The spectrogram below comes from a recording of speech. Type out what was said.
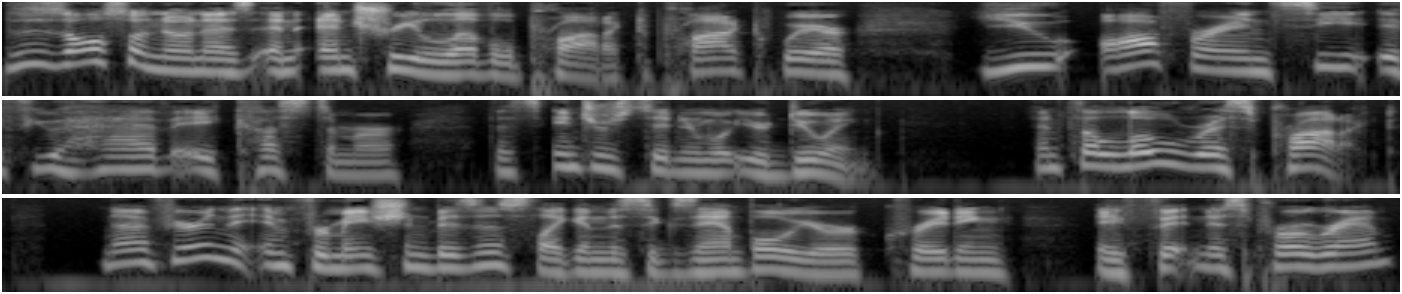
This is also known as an entry level product, a product where you offer and see if you have a customer that's interested in what you're doing. And it's a low risk product. Now, if you're in the information business, like in this example, you're creating a fitness program,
